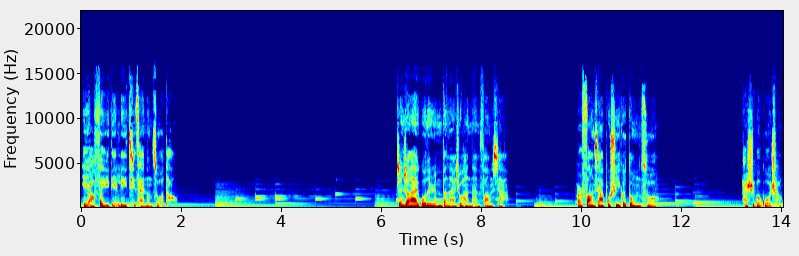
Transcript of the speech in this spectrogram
也要费一点力气才能做到。真正爱过的人本来就很难放下，而放下不是一个动作，它是个过程。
